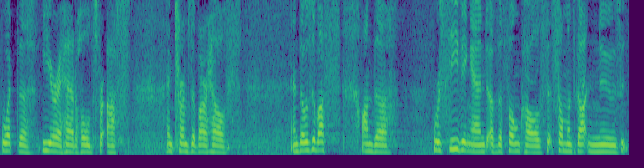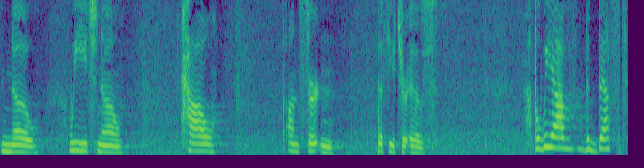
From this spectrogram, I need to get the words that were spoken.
what the year ahead holds for us in terms of our health. And those of us on the receiving end of the phone calls that someone's gotten news know, we each know how uncertain the future is. But we have the best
